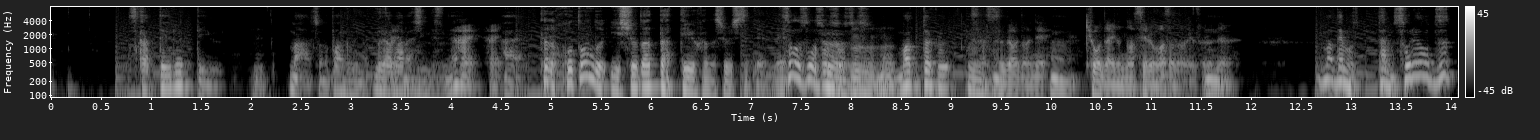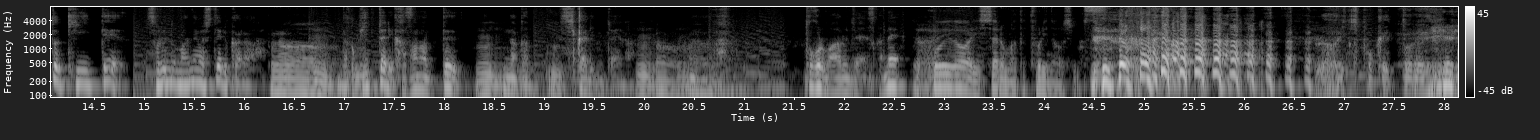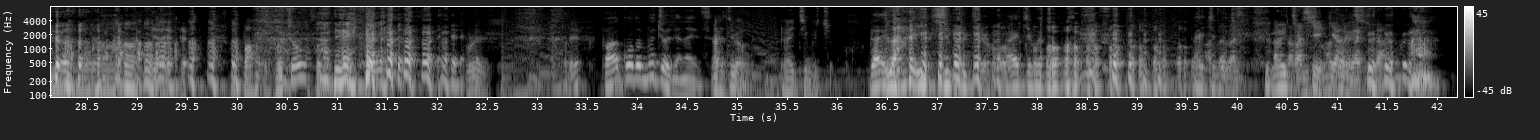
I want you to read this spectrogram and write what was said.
使っているっていううん。まあその番組の裏話ですね。はいはい。はい。ただ、ほとんど一緒だったっていう話をしてたよね。そうそうそうそうそう、うんうんうんもう全く、さすがだね。う。ん、兄弟のなせる技だね、それね。まあでも多分それをずっと聞いてそれの真似をしてるからなんかぴったり重なってうん。なんかうん。しかりみたいな、ところもあるんじゃないですかね。はい声変わりしたらまた撮り直します。ライチポケットレディいやいやば部長それ。これ、あれ？バーコード部長じゃないですあ、よ。違う。ライチ部長。ライライチ部長。ライチ部長 ライチ部長。新しいキャラが来た。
